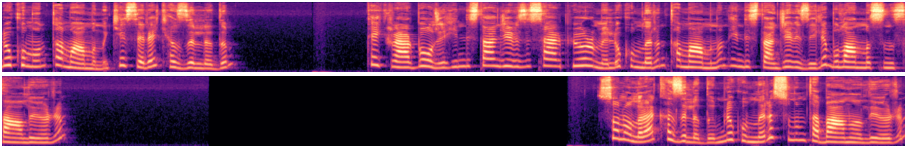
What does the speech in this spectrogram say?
Lokumun tamamını keserek hazırladım. Tekrar bolca Hindistan cevizi serpiyorum ve lokumların tamamının Hindistan ceviziyle bulanmasını sağlıyorum. Son olarak hazırladığım lokumları sunum tabağına alıyorum.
